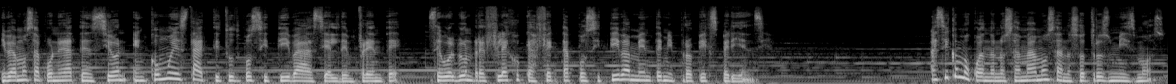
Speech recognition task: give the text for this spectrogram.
Y vamos a poner atención en cómo esta actitud positiva hacia el de enfrente se vuelve un reflejo que afecta positivamente mi propia experiencia. Así como cuando nos amamos a nosotros mismos,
